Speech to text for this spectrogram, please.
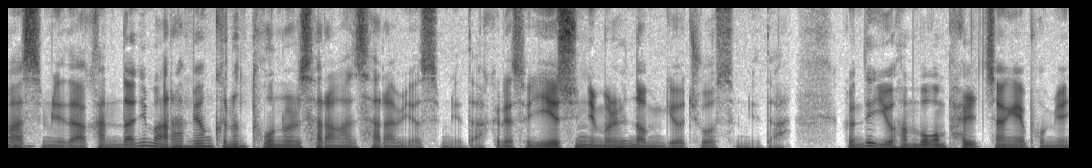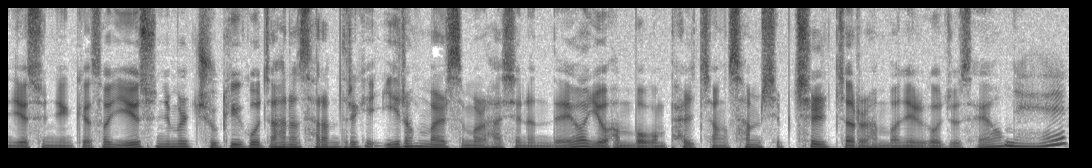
맞습니다. 간단히 말하면 그는 돈을 사랑한 사람이었습니다. 그래서 예수님을 넘겨 주었습니다. 그런데 요한복음 8장에 보면 예수님께서 예수님을 죽이고자 하는 사람 들에게 이런 말씀을 하시는데요. 요한복음 8장 37절을 한번 읽어 주세요. 네.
